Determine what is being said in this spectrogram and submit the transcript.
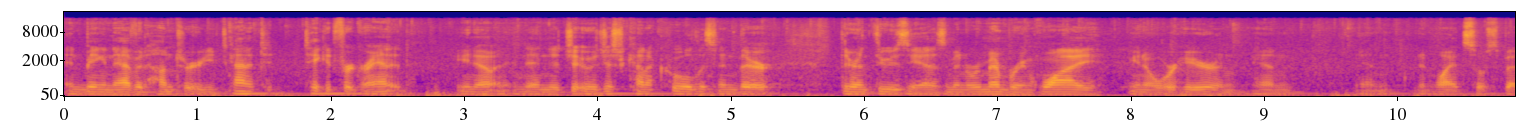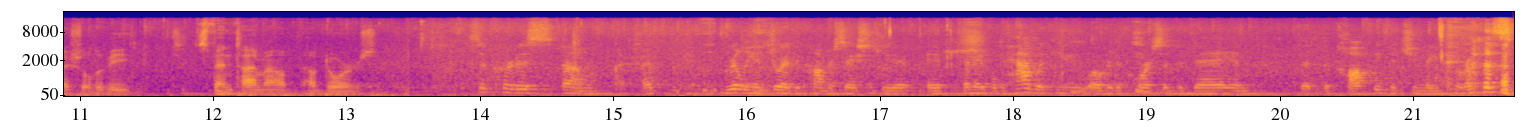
and being an avid hunter, you kind of take it for granted, you know, and, and it, it was just kind of cool listening to their their enthusiasm and remembering why you know we're here and and and, and why it's so special to be to spend time out outdoors. So Curtis, um, I, have really enjoyed the conversations we have been able to have with you over the course of the day and the, the coffee that you made for us.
